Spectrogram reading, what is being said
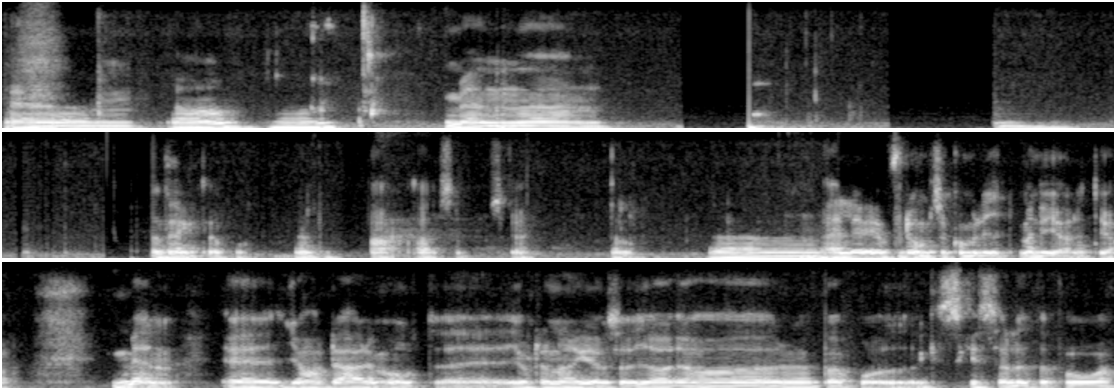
Ehm, ja, ja. Men... ehm, mm. Vad tänkte jag på? Ja, alltså, ska jag... Eller, Ehm, eller för de som kommer dit, men det gör inte jag. Men eh, jag har däremot eh, gjort en annan grej. Så jag, jag har börjat på skissa lite på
